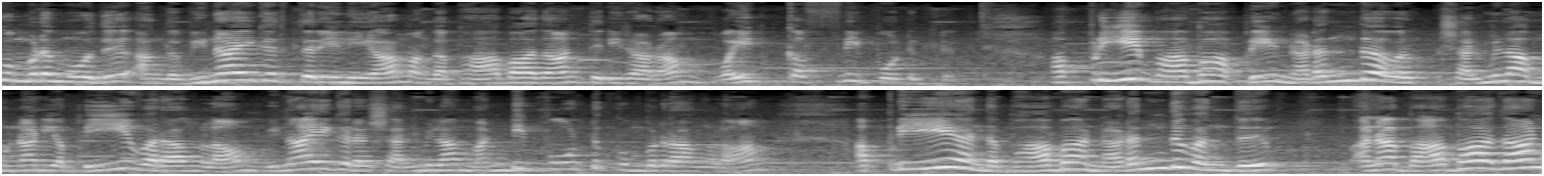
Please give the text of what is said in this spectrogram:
கும்பிடும் போது அங்க விநாயகர் தெரியலையாம் அங்க பாபா தான் தெரியறாராம் ஒயிட் கஃப்னி போட்டுக்கிட்டு. அப்படியே பாபா அப்படியே நடந்து அவர் ஷர்மிளா முன்னாடி அப்படியே வராங்களாம் விநாயகரை ஷர்மிளா மண்டி போட்டு கும்பிடுறாங்களாம். அப்படியே அந்த பாபா நடந்து வந்து ஆனா பாபா தான்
